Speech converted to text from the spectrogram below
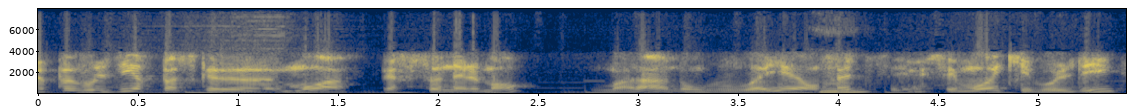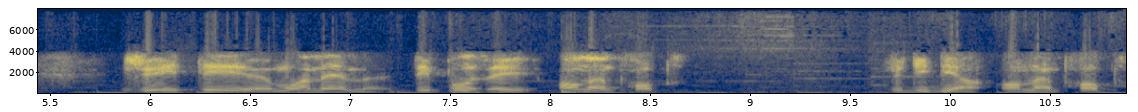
je peux vous le dire parce que moi personnellement, voilà, donc vous voyez en Mhm. fait, c'est- c'est moi qui vous le dis. J'ai été euh, moi-même déposé en main propre. Je dis bien en main propre.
